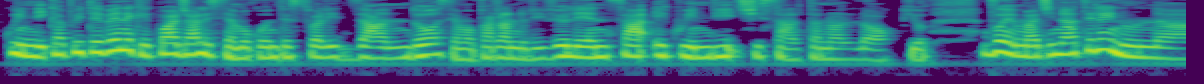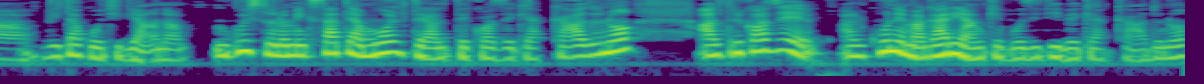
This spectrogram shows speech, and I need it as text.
Quindi capite bene che qua già le stiamo contestualizzando, stiamo parlando di violenza e quindi ci saltano all'occhio. Voi immaginatele in una vita quotidiana, in cui sono mixate a molte altre cose che accadono, altre cose, alcune magari anche positive che accadono.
